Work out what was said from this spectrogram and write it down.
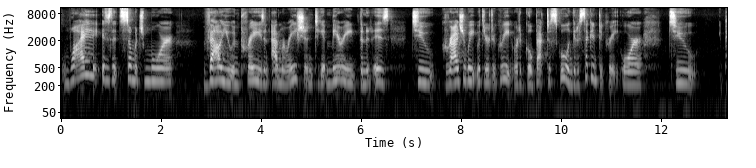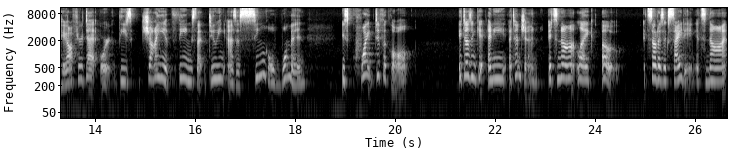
why is it so much more value and praise and admiration to get married than it is to graduate with your degree or to go back to school and get a second degree or to pay off your debt or these giant things that doing as a single woman is quite difficult it doesn't get any attention. It's not like, oh, it's not as exciting. It's not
